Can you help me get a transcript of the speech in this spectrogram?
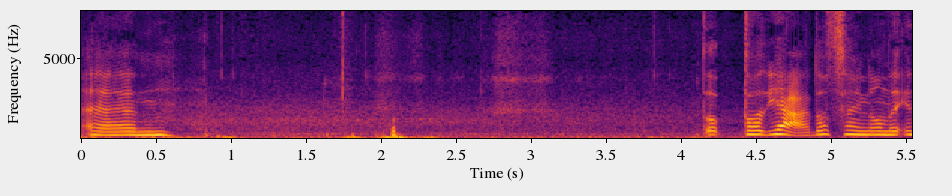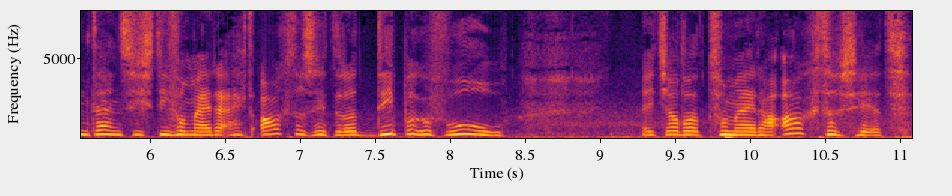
en dat, dat, ja, dat zijn dan de intenties die voor mij daar echt achter zitten. Dat diepe gevoel Weet je wel, dat voor mij daarachter zit.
